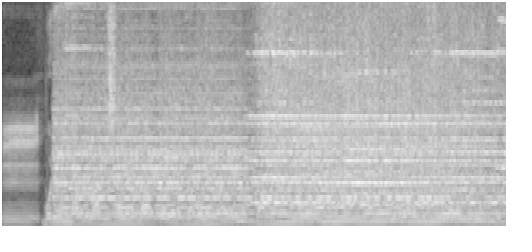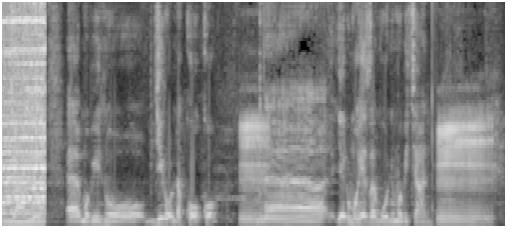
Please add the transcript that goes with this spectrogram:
Mm. buriya ntabwo babishakaga kubera ko eh, mu bintu by'irondakoko eh, yari umuhezanguni mubi cyane Mm.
